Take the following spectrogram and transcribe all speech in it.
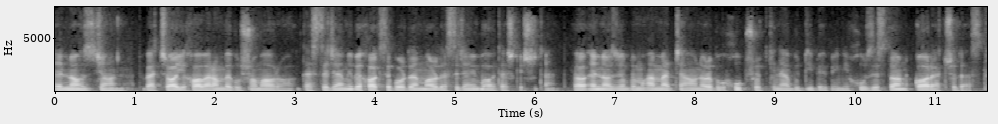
الناز جان. بچه های خاوران بگو شما را. دست جمعی به خاک سپردن ما رو دست جمعی با آتش کشیدند. یا الناز به محمد جهانا رو بگو خوب شد که نبودی ببینی. خوزستان قارت شده است.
